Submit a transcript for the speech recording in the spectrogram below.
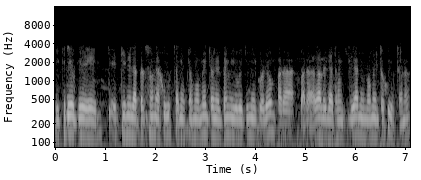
que creo que, tiene la persona justa en estos momentos en el técnico que tiene Colón para, para darle la tranquilidad en el momento justo. ¿no?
